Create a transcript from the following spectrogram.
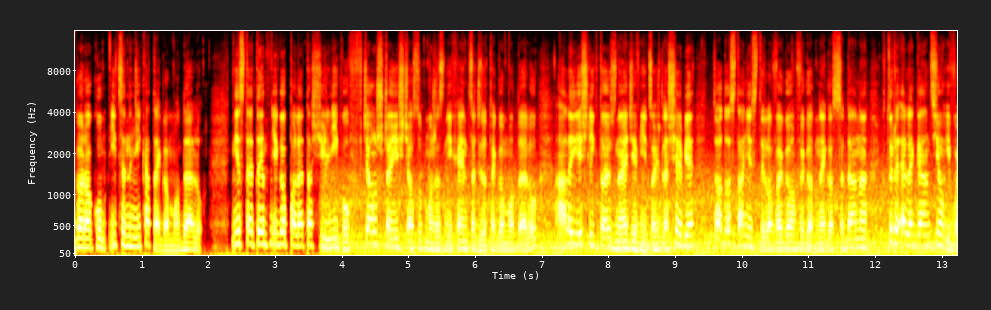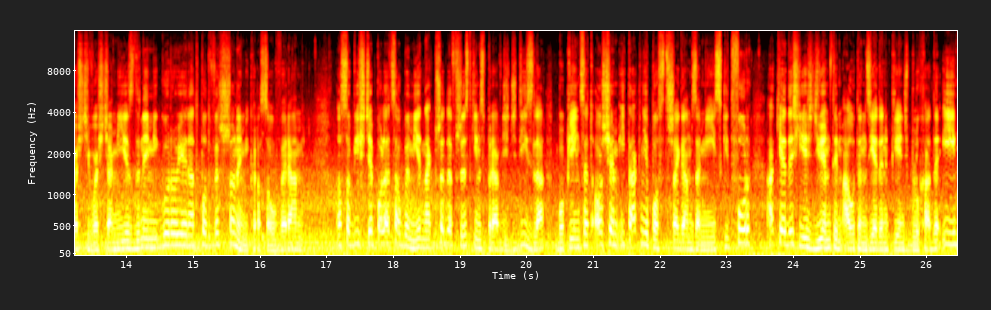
roku i cennika tego modelu. Niestety, jego paleta silników wciąż część osób może zniechęcać do tego modelu, ale jeśli ktoś znajdzie w niej coś dla siebie, to dostanie stylowego, wygodnego sedana, który elegancją i właściwościami jezdnymi góruje nad podwyższonymi crossoverami. Osobiście polecałbym jednak przede wszystkim sprawdzić sprawdzić diesla, bo 508 i tak nie postrzegam za miejski twór, a kiedyś jeździłem tym autem z 1.5 Blue HDI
